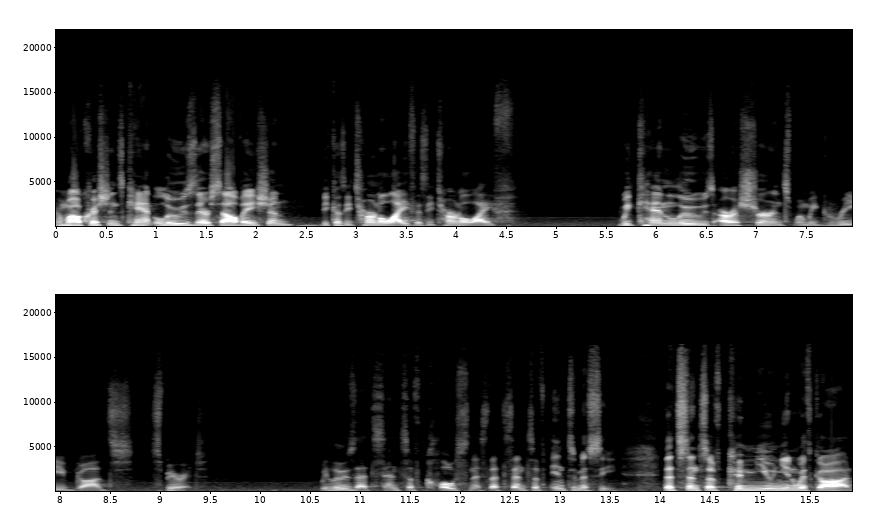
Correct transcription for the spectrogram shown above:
And while Christians can't lose their salvation because eternal life is eternal life, we can lose our assurance when we grieve God's Spirit. We lose that sense of closeness, that sense of intimacy, that sense of communion with God.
